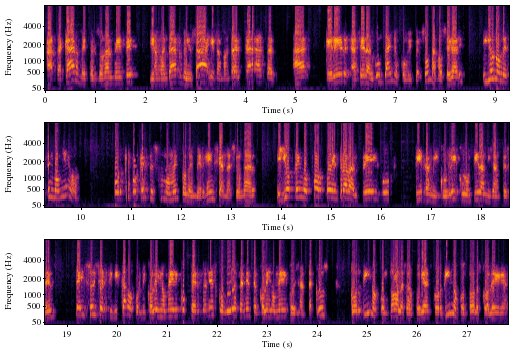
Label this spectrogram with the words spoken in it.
atacarme personalmente y a mandar mensajes, a mandar cartas, a querer hacer algún daño con mi persona, José Gary, y yo no le tengo miedo. ¿Por qué? Porque este es un momento de emergencia nacional y yo tengo todo, puedo entrar al Facebook, pidan mi currículum, pidan mis antecedentes. Soy certificado por mi colegio médico, pertenezco orgullosamente al Colegio Médico de Santa Cruz, coordino con todas las autoridades, coordino con todos los colegas,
